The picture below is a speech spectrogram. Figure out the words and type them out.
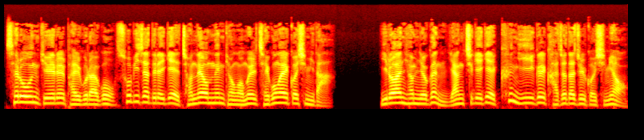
새로운 기회를 발굴하고 소비자들에게 전례 없는 경험을 제공할 것입니다. 이러한 협력은 양측에게 큰 이익을 가져다 줄 것이며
